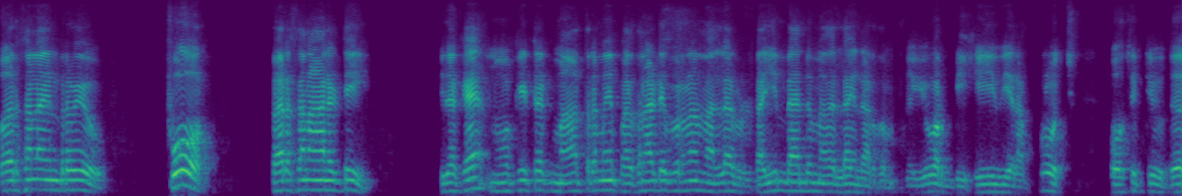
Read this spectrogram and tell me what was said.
personal interview four personality ഇതൊക്കെ നോക്കിയിട്ട് മാത്രമേ പേഴ്സണാലിറ്റി പറഞ്ഞാൽ നല്ല ടൈം ബാൻഡും അതല്ല അതിന്റെ അർത്ഥം. യുവർ ബിഹേവിയർ അപ്രോച്ച് പോസിറ്റീവ് ഇത്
